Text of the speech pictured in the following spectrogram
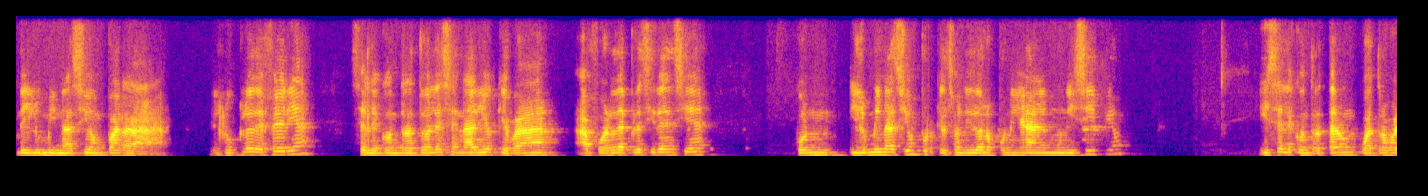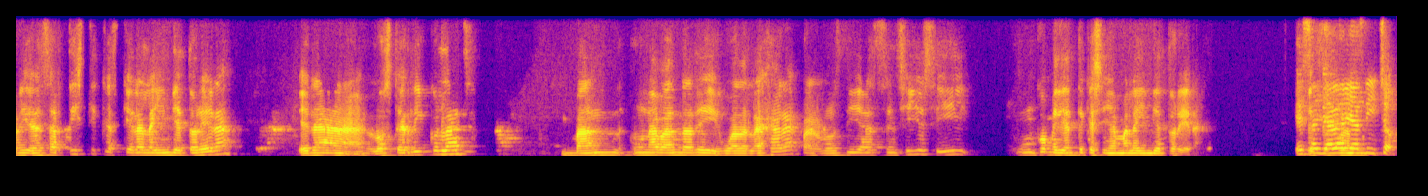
de iluminación para el núcleo de feria, se le contrató el escenario que va afuera de presidencia con iluminación porque el sonido lo ponía el municipio. Y se le contrataron cuatro variedades artísticas que era la India Torera, era los terrícolas, van, una banda de Guadalajara para los días sencillos y un comediante que se llama La India Torera. Esa ya la habías dicho,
